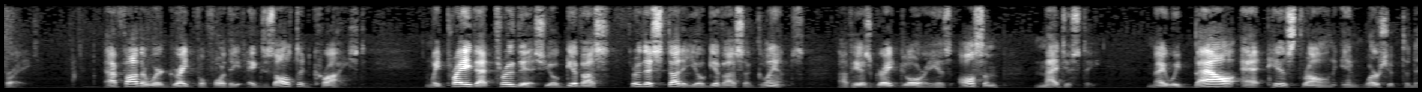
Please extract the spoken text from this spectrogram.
pray. Our Father, we're grateful for the exalted Christ. We pray that through this, you'll give us, through this study, you'll give us a glimpse of his great glory, his awesome majesty. May we bow at his throne in worship today.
